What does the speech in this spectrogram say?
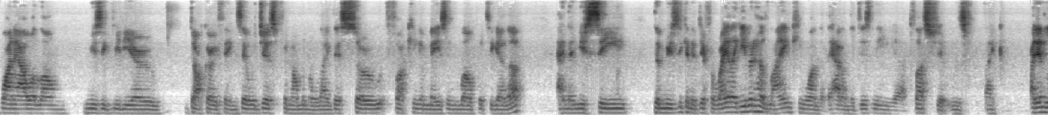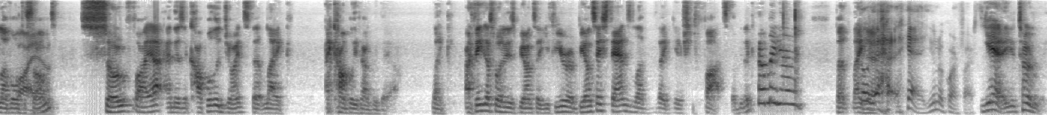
one hour long music video doco things. They were just phenomenal. Like, they're so fucking amazing, well put together. And then you see the music in a different way. Like, even her Lion King one that they had on the Disney uh, Plus shit was like, I didn't love all the songs. So fire. And there's a couple of joints that, like, I can't believe how good they are. Like I think that's what it is. Beyonce. If you're a Beyonce stands, love like you know she farts, they'll be like, oh my god. But like, oh yeah, yeah, yeah, unicorn farts. yeah, you totally.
